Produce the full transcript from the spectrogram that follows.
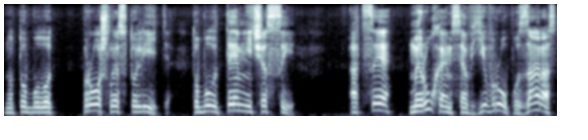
Ну то було прошле століття, то були темні часи. А це ми рухаємося в Європу. Зараз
